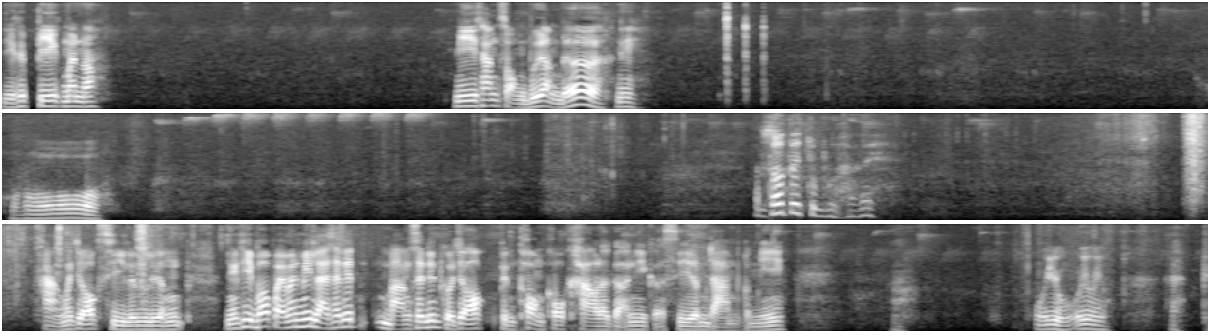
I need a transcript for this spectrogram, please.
นี่คือปีกมันเนาะมีทั้งสองเบื้องเด้อนี่โอ้โห tôi tôi chụp rồi หางมันจะออกสีเหลืองๆอย่างที่บอกไปมันมีหลายชนิดบางชนิดก็จะออกเป็นท่องขาวๆแล้วก็อันนี้ก็สีดำๆก็มีโอ้ยอยู่โอ้ยอยู่โอเค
